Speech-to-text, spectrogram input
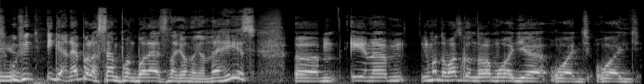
Igen. Úgyhogy igen, ebből a szempontból ez nagyon-nagyon nehéz. Öm, Én, öm, mondom, azt gondolom, hogy, hogy, hogy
